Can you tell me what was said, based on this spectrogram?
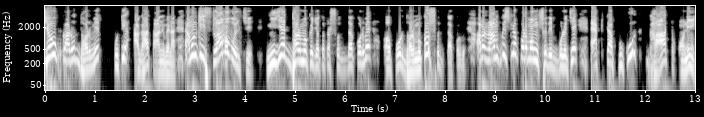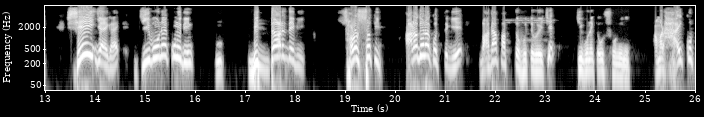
কেউ কারোর ধর্মের প্রতি আঘাত আনবে না। এমনকি ইসলামও বলছে, নিজের ধর্মকে যতটা শ্রদ্ধা করবে, অপর ধর্মকেও শ্রদ্ধা করবে। আবার রামকৃষ্ণ পরমংশদেব বলেছে, একটা পুকুর ঘাট অনেক। সেই জায়গায় জীবনে কোনোদিন বিদ্যার দেবী সরস্বতী আরাধনা করতে গিয়ে বাধাপ্রাপ্ত হতে হয়েছে, জীবনে কেউ শোনেনি। আমার হাইকোর্ট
